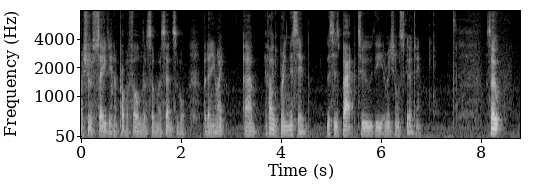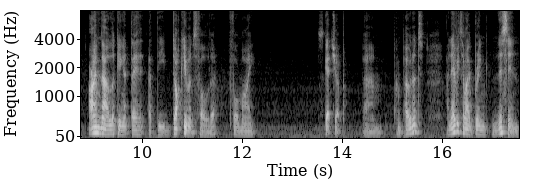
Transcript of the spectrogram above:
I should have saved it in a proper folder somewhere sensible, but anyway, um, if I bring this in, this is back to the original skirting. So I'm now looking at the at the documents folder for my SketchUp um, component, and every time I bring this in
